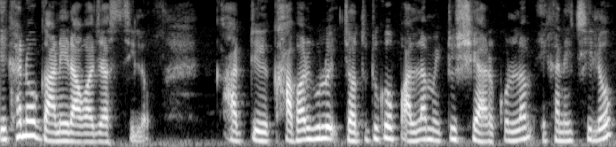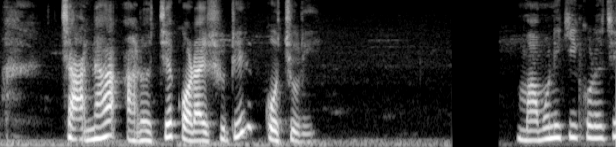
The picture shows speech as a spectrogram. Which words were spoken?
এখানেও গানের আওয়াজ আসছিল। আর খাবারগুলো যতটুকু পারলাম একটু শেয়ার করলাম। এখানে ছিল চানা আর হচ্ছে কড়াইশুটির কচুরি। মামনি কি করেছে?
